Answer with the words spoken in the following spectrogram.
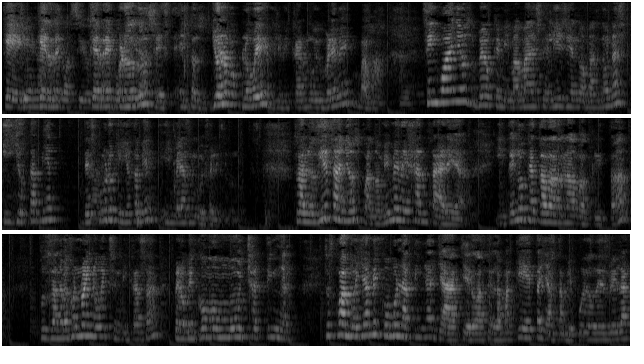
que, que, que reproduces. Entonces, yo lo, lo voy a ejemplificar muy breve. Vamos. Ajá. Cinco años, veo que mi mamá es feliz yendo a McDonald's y yo también. Descubro que yo también y me hacen muy feliz los lunes. O sea, a los 10 años, cuando a mí me dejan tarea y tengo que acabar la vaquita, pues a lo mejor no hay nuggets en mi casa, pero me como mucha tinga. Entonces, cuando ya me como la tinga, ya quiero hacer la maqueta, ya hasta me puedo desvelar,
